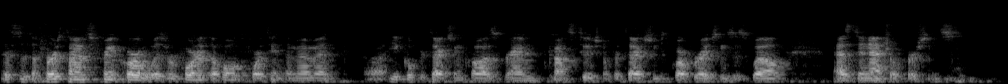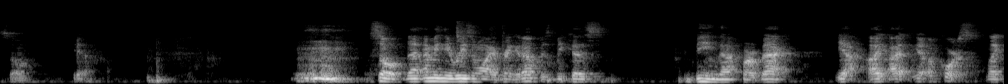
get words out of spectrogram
This is the first time Supreme Court was reported to hold the Fourteenth Amendment uh, Equal Protection Clause grant constitutional protection to corporations as well as to natural persons. So, yeah. So that I mean the reason why I bring it up is because being that far back, yeah, I, I yeah, of course, like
